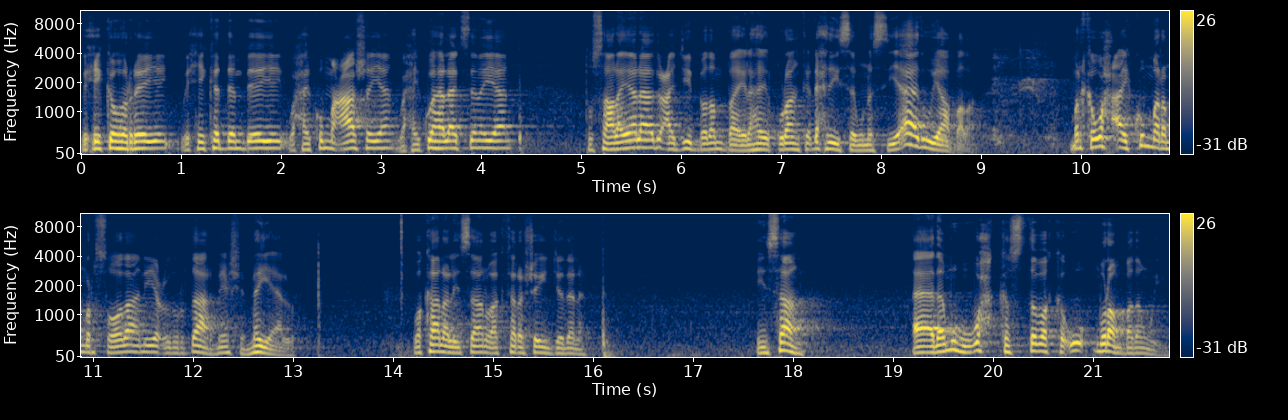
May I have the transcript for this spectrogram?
wixii ka horeeyey wixii ka dambeeyey waxay ku macaashayaan waxay ku halaagsamayaan tusaalayaal aada u cajiib badan baa ilaahay qur'aanka dhexdiisa una siiye aada u yaab badan. Marka wax ay ku marmarsoodaan iyo cudurdaar meesha ma yaalo wa kaana alinsaanu akara shayin jadalan insaanku aadamuhu wax kastaba ka u muran badan weeye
